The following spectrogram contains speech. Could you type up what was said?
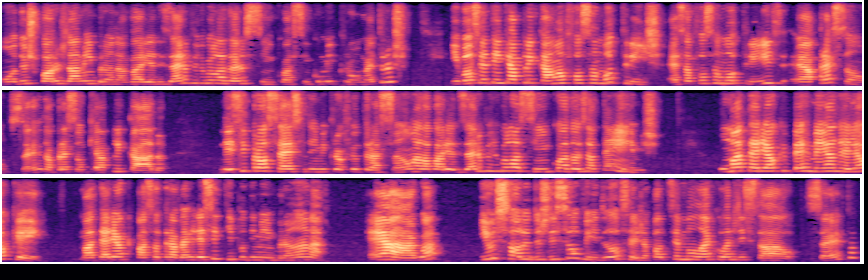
onde os poros da membrana variam de 0,05 a 5 micrômetros, e você tem que aplicar uma força motriz. Essa força motriz é a pressão, certo? A pressão que é aplicada. Nesse processo de microfiltração, ela varia de 0,5 a 2 atms. O material que permeia nele é o quê? O material que passa através desse tipo de membrana é a água e os sólidos dissolvidos, ou seja, pode ser moléculas de sal, certo?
